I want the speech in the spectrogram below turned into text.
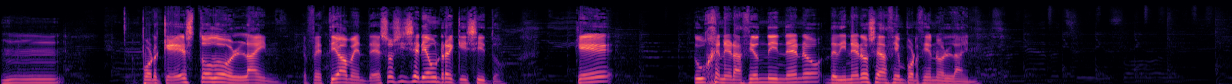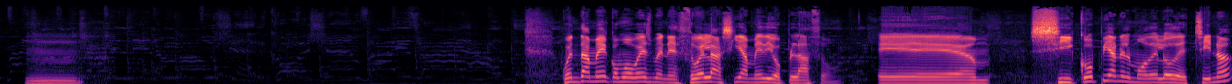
Mm, porque es todo online. Efectivamente, eso sí sería un requisito. Que tu generación de dinero, de dinero sea 100% online. Mm. Cuéntame cómo ves Venezuela así a medio plazo. Eh, si copian el modelo de China,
